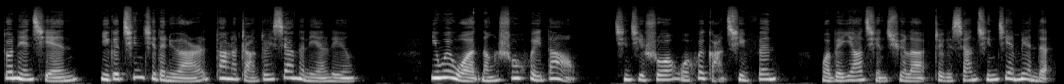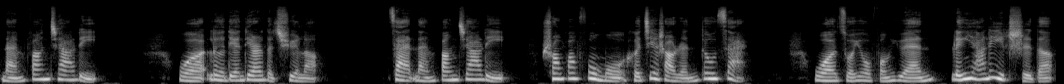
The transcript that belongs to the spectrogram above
多年前，一个亲戚的女儿到了找对象的年龄，因为我能说会道，亲戚说我会搞气氛，我被邀请去了这个相亲见面的男方家里。我乐颠颠的去了，在男方家里，双方父母和介绍人都在，我左右逢源，伶牙俐齿的。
